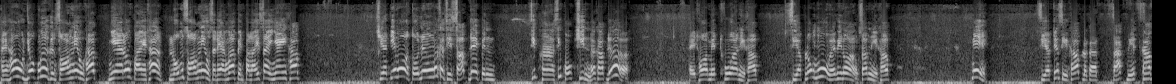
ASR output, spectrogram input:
ให้เฮายกมือขึ้นสองนิ้วครับแง่ลงไปถ้าล้มสองนิ้วแสดงว่าเป็นปลาไหลไส้ใหญ่ครับ เฉียดอีโม่ตัวหนึ่งมันก็สิซับได้เป็นสิบห้าสิบหกชิ้นนะครับ เด้อไอ้ทอเม็ดทั่วนี่ครับ เสียบลงหูไหมพี่น้องซ้ำนี่ครับ นี่ เสียบจังสีครับ แล้วก็ซักเบ็ดครับ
